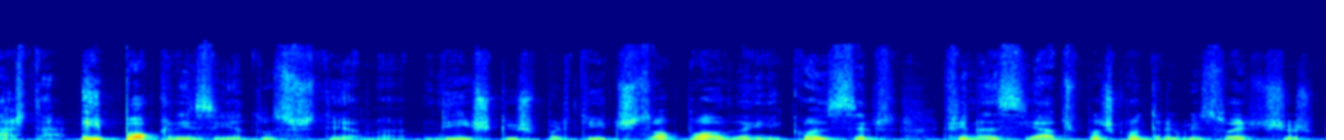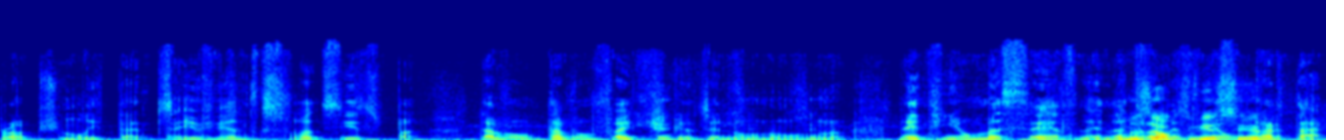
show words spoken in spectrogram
lá está. A hipocrisia do sistema diz que os partidos só podem ser financiados pelas contribuições dos seus próprios militantes. É evidente que se fosse isso, pá, estavam, estavam feitos, quer dizer, não, sim, não, sim. não, nem tinham uma sede, nem nada, mas é devia um ser. cartaz.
